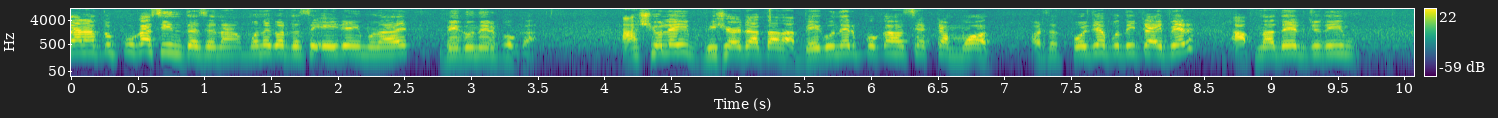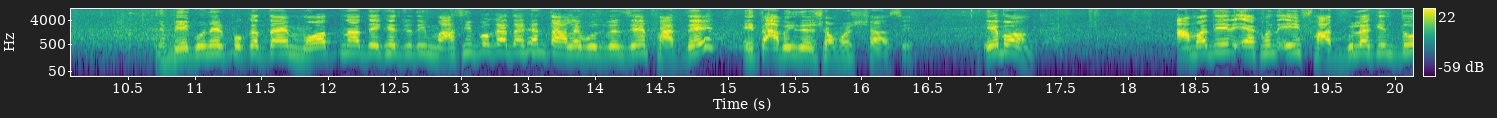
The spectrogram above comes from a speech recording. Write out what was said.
তারা তো পোকা চিনতেছে না মনে করতেছে এইটাই মনে হয় বেগুনের পোকা। আসলে বিষয়টা তা না বেগুনের পোকা হচ্ছে একটা মদ। অর্থাৎ প্রজাপতি টাইপের আপনাদের যদি বেগুনের পোকাটায় মদ না দেখে যদি মাছি পোকা দেখেন তাহলে বুঝবেন যে ফাঁদে এই তাবিজের সমস্যা আছে। এবং আমাদের এখন এই ফাঁদগুলা কিন্তু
